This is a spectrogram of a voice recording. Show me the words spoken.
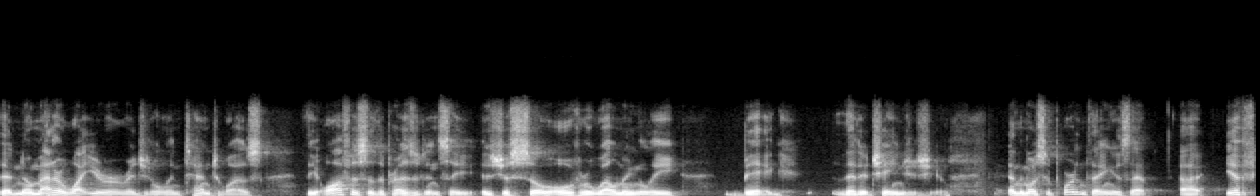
that no matter what your original intent was, the office of the presidency is just so overwhelmingly big that it changes you. And the most important thing is that uh, if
